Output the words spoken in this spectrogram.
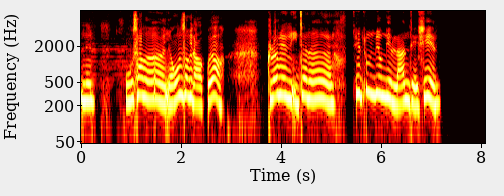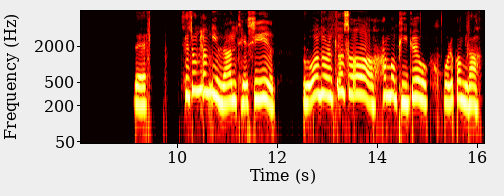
네, 우상은 영혼석이 나왔고요. 그러면 이제는 최종 병기 란 대신 네 최종 병기 란 대신 로아노를 껴서 한번 비교해 볼 겁니다.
